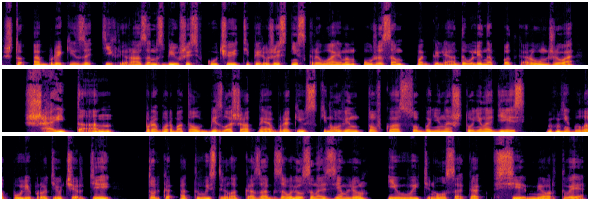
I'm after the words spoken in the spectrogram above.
что обрыки затихли разом, сбившись в кучу, и теперь уже с нескрываемым ужасом поглядывали на Подхорунжева. «Шайтан!» – пробормотал безлошадный обрек и вскинул винтовку, особо ни на что не надеясь. Не было пули против чертей. Только от выстрела казак завалился на землю и вытянулся, как все мертвые.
